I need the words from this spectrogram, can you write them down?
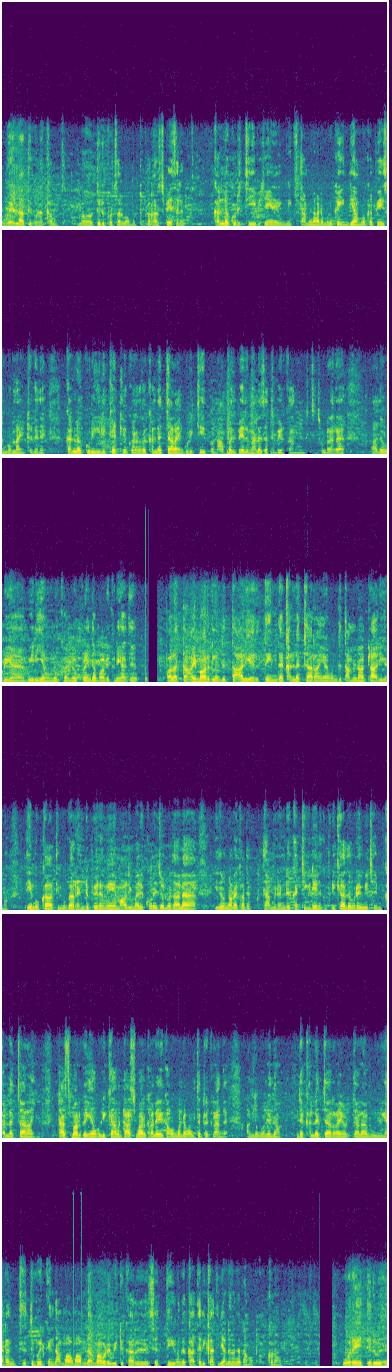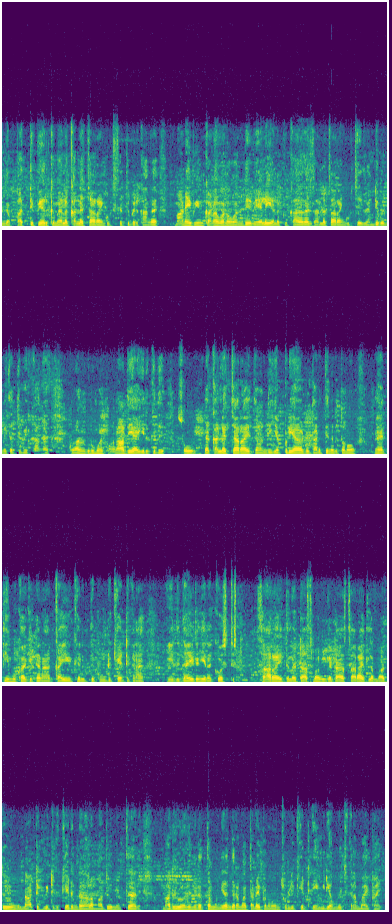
உங்கள் எல்லாத்துக்கும் வணக்கம். முத்துருப்பூர் சார்பாக முத்துப்பிரகாஷ் பேசுகிறேன் கள்ளக்குறிச்சி விஷயம் இன்னைக்கு தமிழ்நாடு முழுக்க இந்தியா முழுக்க பேசும் பொருளாகிட்டு இருக்குது. கள்ளக்குறி இலிக்கட்டில் அதாவது கள்ளச்சாராயம் குடித்து இப்போ நாற்பது பேர் மேலே செத்து போயிருக்காங்கன்னு சொல்கிறாங்க அதோடைய வீரியம் இன்னும் குறைந்த பாடு கிடையாது. பல தாய்மார்கள் வந்து தாலி அறுத்து இந்த கள்ளச்சாராயம் வந்து தமிழ்நாட்டில் அழியணும். திமுக திமுக ரெண்டு பேருமே மாறி மாறி குறை சொல்வதால் இது நடக்காது. தமிழ் ரெண்டு கட்சிக்கிட்டே எனக்கு பிடிக்காத ஒரே விஷயம் கள்ளச்சாராயம். டாஸ்மார்க்கை ஏன் ஒழிக்காமல் டாஸ்மார்க்காலே கவர்மெண்ட்டை வளர்த்துட்ருக்குறாங்க அந்த ஒன்று தான் இந்த கள்ளச்சாராயத்தால் இறந்து செத்து போயிருக்க இந்த அம்மா அம்மா இந்த அம்மாவோட வீட்டுக்காரரு செத்து இவங்க கதறி கதறி அழுகிறத நம்ம பார்க்குறோம் ஒரே தெருவு சேர்ந்த பத்து பேருக்கு மேலே கள்ளச்சாராயம் குடித்து செத்து போயிருக்காங்க. மனைவியும் கணவனும் வந்து வேலை இழப்புக்காக கள்ளச்சாராயம் குடித்து ரெண்டு பேருமே செத்து போயிருக்காங்க. குழந்தை குடும்பம் அனாதையாக இருக்குது. ஸோ இந்த கள்ளச்சாராயத்தை வந்து எப்படியாவது தடுத்து நிறுத்தணும். திமுக கிட்ட நான் கை கருத்து கொண்டு கேட்டுக்கிறேன். இது தயவு செஞ்சு சாராயத்தில் டாஸ்மாகில் டாஸ் சாராயத்தில் மது நாட்டுக்கு வீட்டுக்கு கெடுன்றதுனால மது நிறுத்தாது மது வந்து நிறுத்தம் நிரந்தரமாக தடை பண்ணணும்னு சொல்லி கேட்டு என் வீடியோ முடிச்சுக்கிறேன். பாய் பாய்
